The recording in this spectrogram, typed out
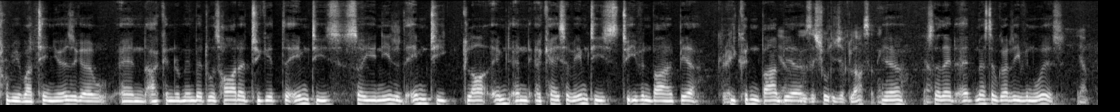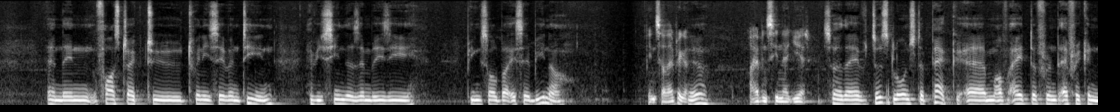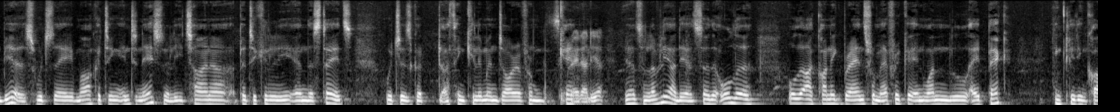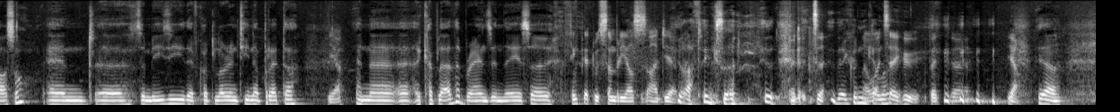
probably about 10 years ago and I can remember it was harder to get the empties so you needed empty glass and a case of empties to even buy beer. Correct. You couldn't buy yeah. beer. There was a shortage of glass, I think. yeah. Yeah. So that it must have got even worse. Yeah. And then fast track to 2017, have you seen the Zambezi being sold by SAB now? In South Africa. Yeah. I haven't seen that yet. So they have just launched a pack um, of eight different African beers, which they're marketing internationally, China particularly, and the States, which has got I think Kilimanjaro from. It's a great idea. Yeah, it's a lovely idea. So the, all the all the iconic brands from Africa in one little eight pack, including Castle and uh, Zambezi. They've got Laurentina Preta Yeah. and uh, a, a couple of other brands in there. So I think that was somebody else's idea. I think so. But it, uh, They couldn't I won't up- say who, but uh, yeah. Yeah.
